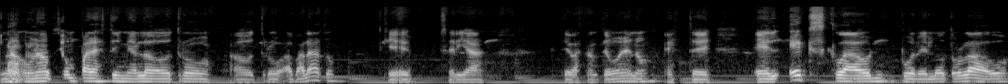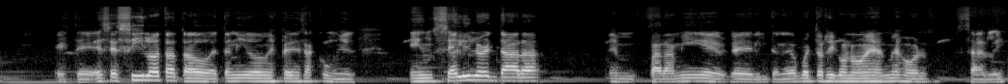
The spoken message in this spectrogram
Una, opción para streamearlo a otro, a otro aparato, que sería este, bastante bueno. Este, el xCloud, por el otro lado, este, ese sí lo he tratado, he tenido experiencias con él. En cellular data, para mí el, internet de Puerto Rico no es el mejor, sadly.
